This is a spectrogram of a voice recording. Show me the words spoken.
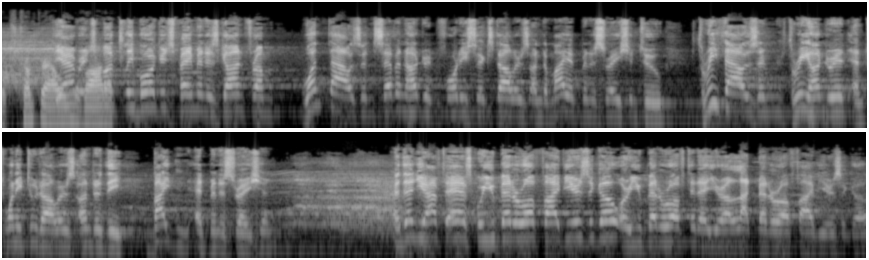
It's Trump rally The average Nevada. monthly mortgage payment has gone from $1,746 under my administration to $3,322 under the Biden administration. And then you have to ask, were you better off five years ago or are you better off today? You're a lot better off five years ago.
